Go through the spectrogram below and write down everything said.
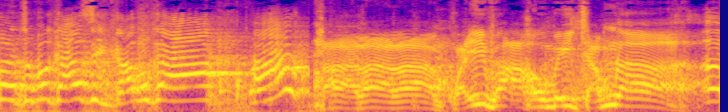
啊，做乜搞成咁㗎？啊？嗱嗱嗱，鬼拍後尾枕啦！喎。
